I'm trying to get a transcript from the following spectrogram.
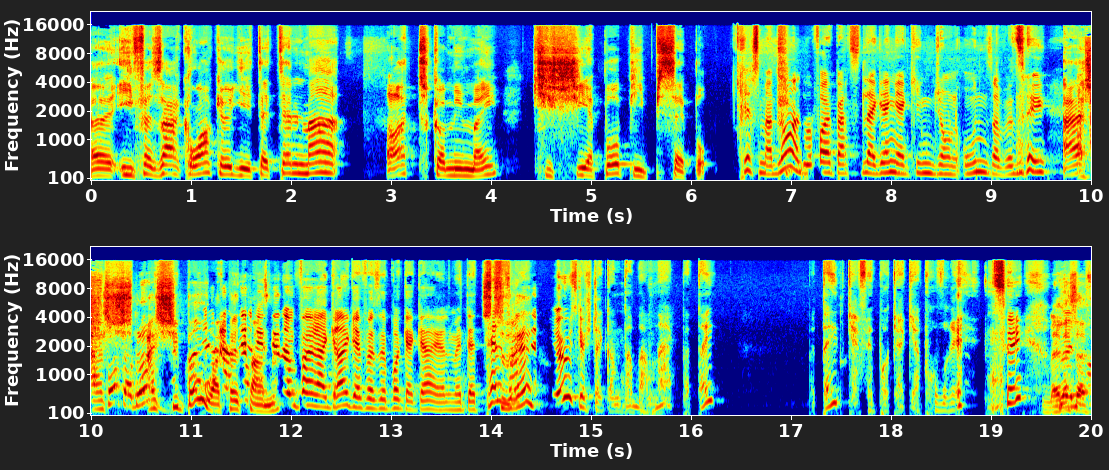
euh, il faisait croire qu'il était tellement hot comme humain qui chiait pas puis pissait pas. Chris, ma blonde, elle doit faire partie de la gang à King Jong-un, ça veut dire. Elle, elle, chie pas ou elle fait Elle a essayé de me faire à qu'elle faisait pas caca. Elle m'était tellement sérieuse que j'étais comme tabarnak, peut-être. Peut-être qu'elle fait pas caca pour vrai. tu sais? Mais là, ça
